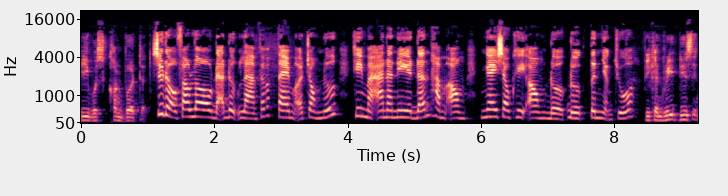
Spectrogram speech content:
he was converted. Sứ đồ Phaolô đã được làm phép báp tem ở trong nước khi mà Anania đến thăm ông ngay sau khi ông được được tin nhận Chúa. We can read this in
